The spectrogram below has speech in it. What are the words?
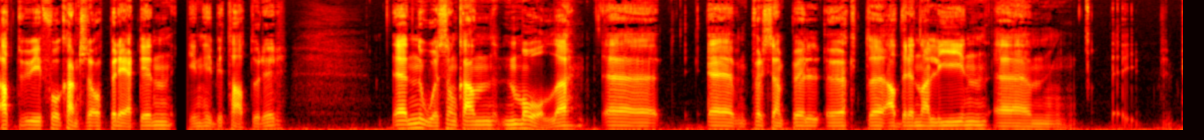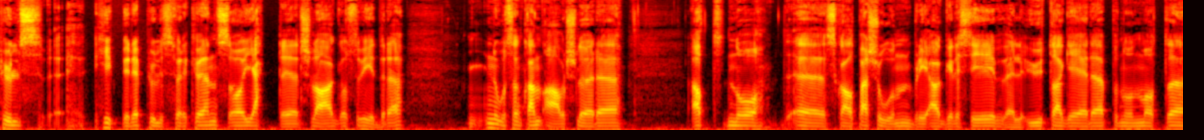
at vi får kanskje operert inn inhibitatorer. Eh, noe som kan måle eh, eh, f.eks. økt eh, adrenalin, eh, puls, hyppigere pulsfrekvens og hjerteslag osv. Noe som kan avsløre at nå skal personen bli aggressiv eller utagere på noen måte.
